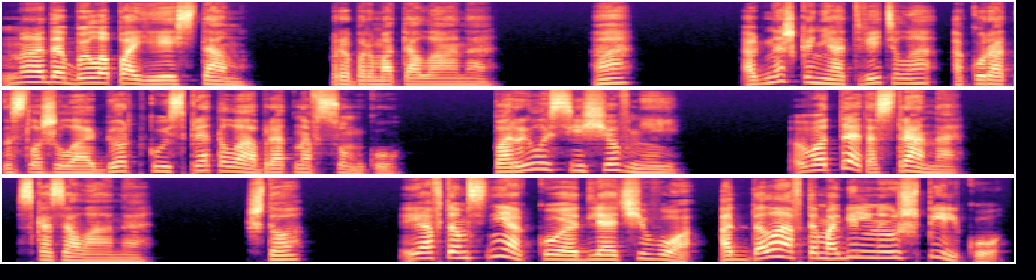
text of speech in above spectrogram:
«Надо было поесть там», — пробормотала она. «А?» Агнешка не ответила, аккуратно сложила обертку и спрятала обратно в сумку. Порылась еще в ней. «Вот это странно», — сказала она. «Что?» «Я в том сне кое для чего отдала автомобильную шпильку,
